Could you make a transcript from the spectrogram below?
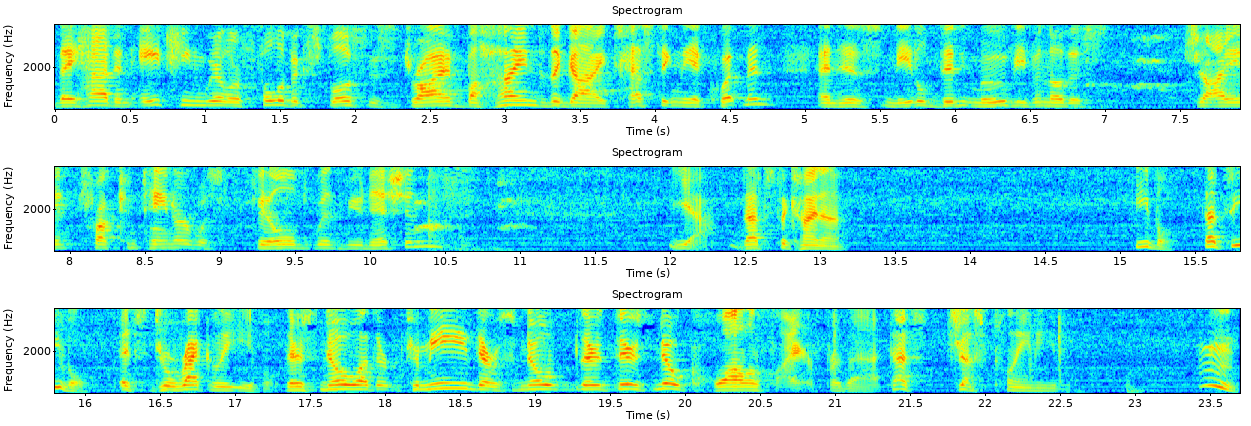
they had an 18 wheeler full of explosives drive behind the guy testing the equipment, and his needle didn't move, even though this giant truck container was filled with munitions. Yeah, that's the kind of evil. That's evil. It's directly evil. There's no other to me, there's no there, there's no qualifier for that. That's just plain evil. Mm.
